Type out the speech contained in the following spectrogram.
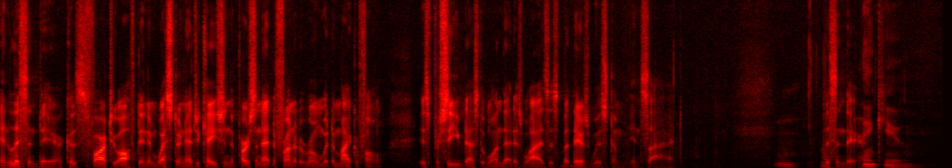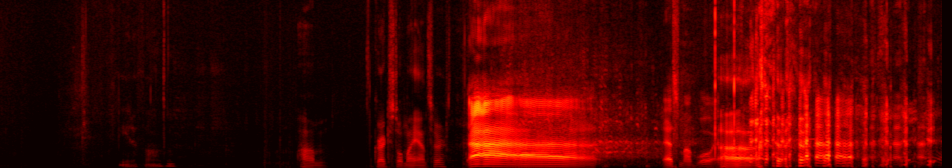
and listen there because far too often in western education the person at the front of the room with the microphone is perceived as the one that is wisest but there's wisdom inside listen there Thank you. Beautiful. Um, Greg stole my answer. ah that's my boy yeah.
